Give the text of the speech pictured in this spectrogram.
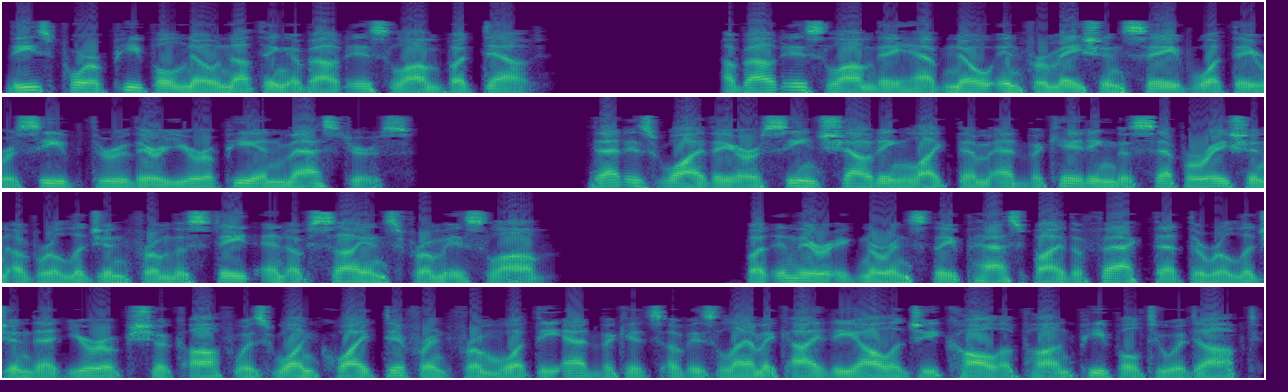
These poor people know nothing about Islam but doubt. About Islam they have no information save what they received through their European masters. That is why they are seen shouting like them advocating the separation of religion from the state and of science from Islam but in their ignorance they pass by the fact that the religion that Europe shook off was one quite different from what the advocates of Islamic ideology call upon people to adopt,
